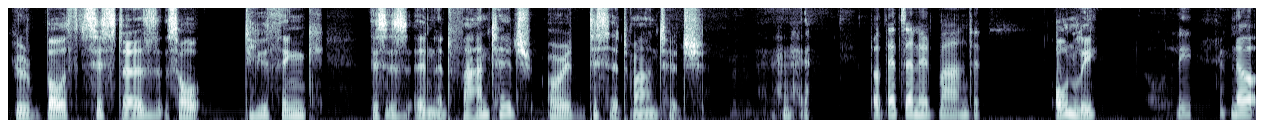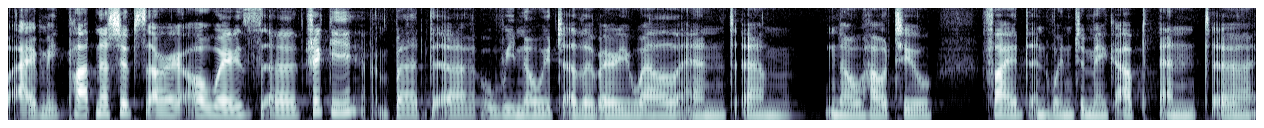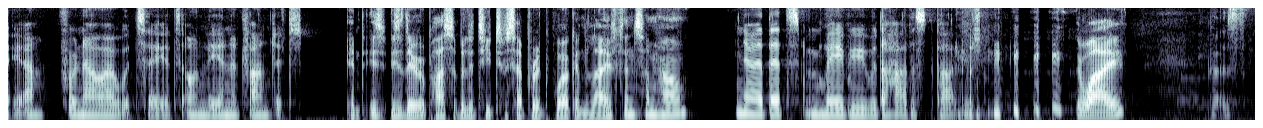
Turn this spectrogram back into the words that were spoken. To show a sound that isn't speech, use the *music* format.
You're both sisters. So do you think this is an advantage or a disadvantage? *laughs* That's an advantage. Only? Only. No, I mean, partnerships are always uh, tricky, but uh, we know each other very well and um, know how to fight and when to make up. And uh, yeah, for now, I would say it's only an advantage. And is, is there a possibility to separate work and life then somehow? No, that's maybe the hardest part. *laughs* Why? because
